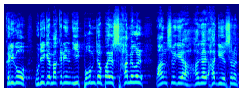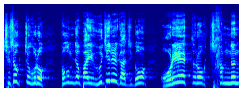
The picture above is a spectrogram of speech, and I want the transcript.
그리고 우리에게 맡겨진 이 복음 전파의 사명을 완수하게 하기 위해서는 지속적으로 복음 전파의 의지를 가지고 오래도록 참는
